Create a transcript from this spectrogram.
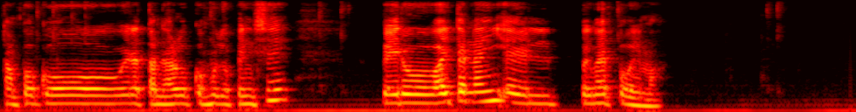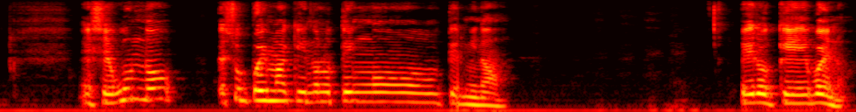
Tampoco era tan algo como yo pensé, pero ahí tenéis el primer poema. El segundo es un poema que no lo tengo terminado. Pero que, bueno,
